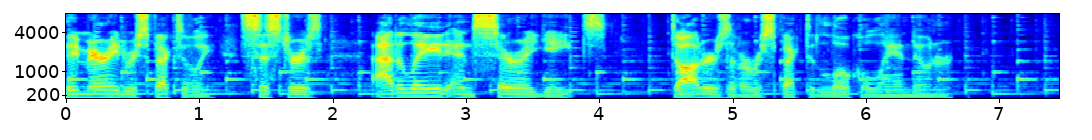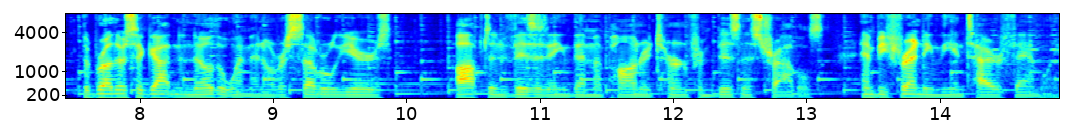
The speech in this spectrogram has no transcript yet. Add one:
They married respectively sisters Adelaide and Sarah Yates, daughters of a respected local landowner. The brothers had gotten to know the women over several years, often visiting them upon return from business travels and befriending the entire family.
